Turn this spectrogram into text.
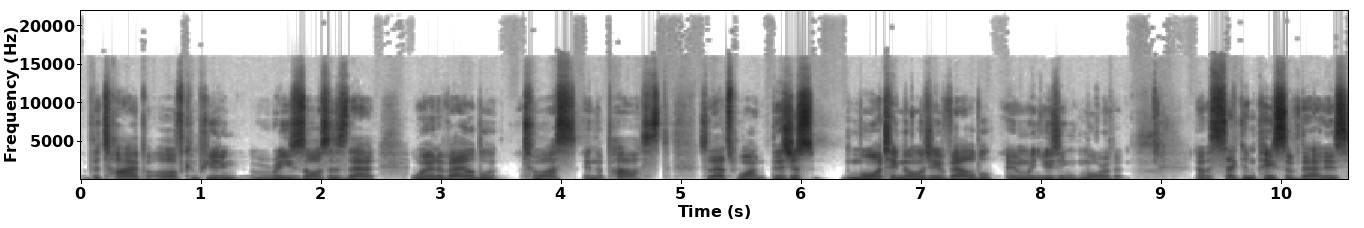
the type of computing resources that weren't available to us in the past. So that's one. There's just more technology available and we're using more of it. Now, the second piece of that is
